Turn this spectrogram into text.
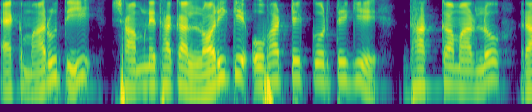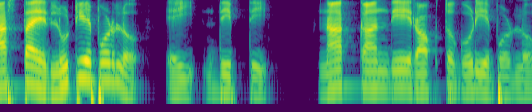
এক মারুতি সামনে থাকা লরিকে ওভারটেক করতে গিয়ে ধাক্কা মারল, রাস্তায় লুটিয়ে পড়ল এই দীপ্তি। নাক কান দিয়ে রক্ত গড়িয়ে পড়ল।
